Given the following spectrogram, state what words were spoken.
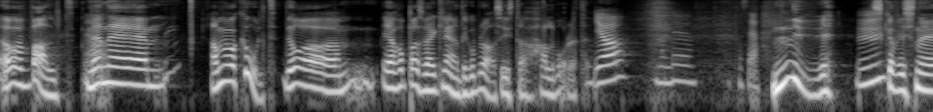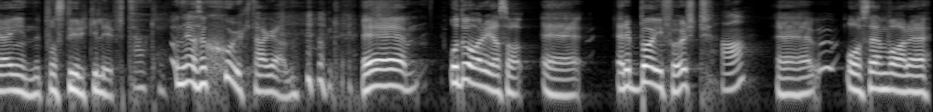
Ja, vad ballt. Ja. Men, eh, ja, men vad coolt. Då, jag hoppas verkligen att det går bra sista halvåret. Ja, men det hoppas jag. Nu Mm. ska vi snöa in på styrkelyft. Okej. Och nu är jag så sjukt taggad. eh, och då är det alltså, eh, är det böj först Ja. eh, och sen var det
